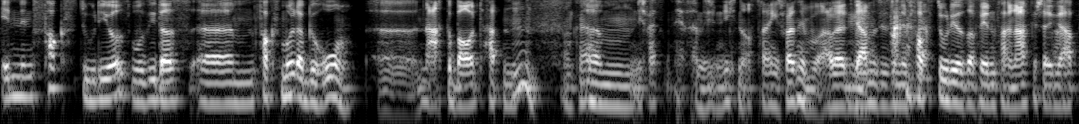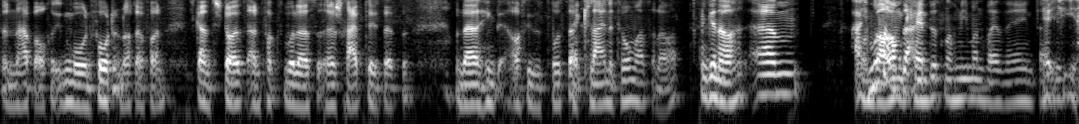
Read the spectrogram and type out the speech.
in den Fox Studios, wo sie das ähm, Fox Mulder Büro äh, nachgebaut hatten. okay. Ähm, ich weiß, das haben sie nicht in Australien, ich weiß nicht, aber da haben sie es in den Fox Studios auf jeden Fall nachgestellt gehabt und habe auch irgendwo ein Foto noch davon. Ich ganz stolz an Fox Mullers äh, Schreibtisch setze. Und da hängt auch dieses Poster. Der kleine Thomas, oder was? Genau. Ähm, aber ich Und muss warum auch sagen, kennt es noch niemand bei Serien? ja, ich, ich,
